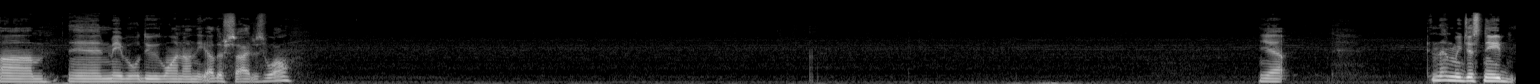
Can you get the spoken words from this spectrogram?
Um, and maybe we'll do one on the other side as well. Yeah. And then we just need,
